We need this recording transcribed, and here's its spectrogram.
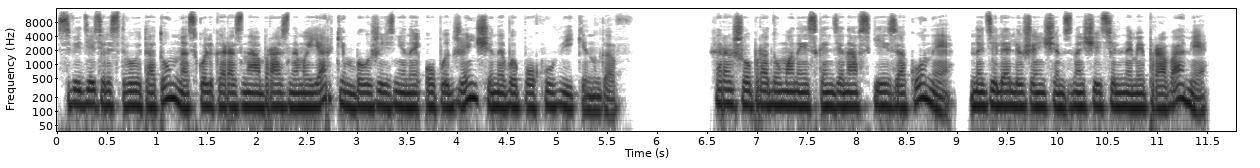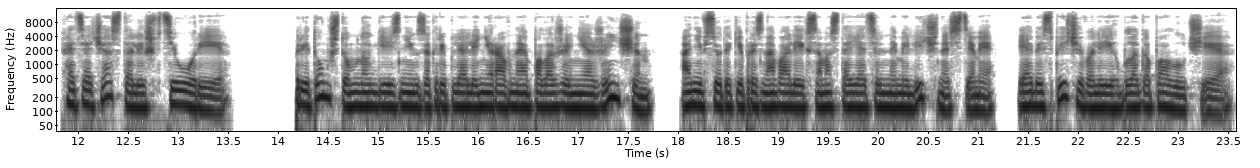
свидетельствуют о том, насколько разнообразным и ярким был жизненный опыт женщины в эпоху викингов. Хорошо продуманные скандинавские законы наделяли женщин значительными правами, хотя часто лишь в теории. При том, что многие из них закрепляли неравное положение женщин, они все таки признавали их самостоятельными личностями и обеспечивали их благополучие.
